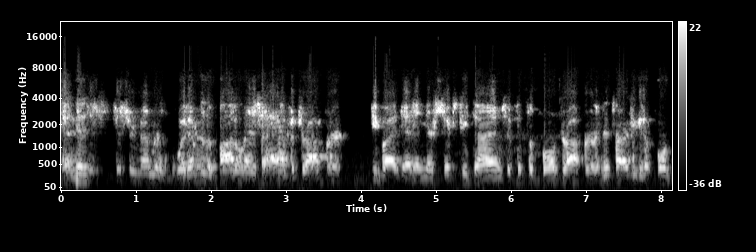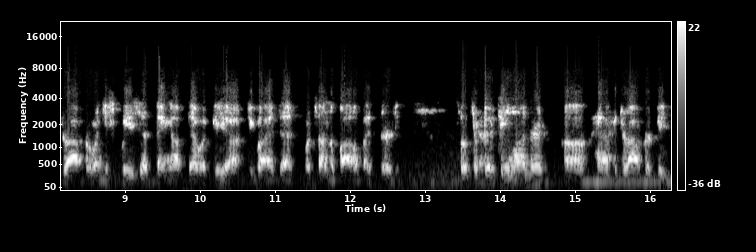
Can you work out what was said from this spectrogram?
and just just remember whatever the bottle is, a half a dropper divide that in there 60 times if it's a full dropper. And it's hard to get a full dropper when you squeeze that thing up. That would be, uh, divide that, what's on the bottle by 30. So it's a 1500, uh, half a dropper would be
